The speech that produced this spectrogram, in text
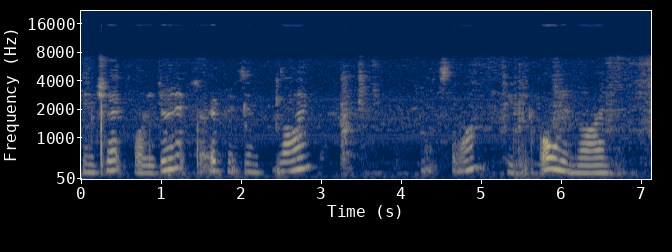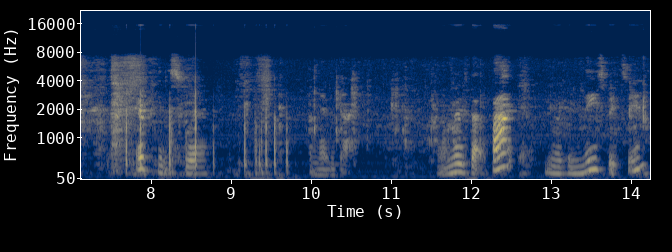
in check while you're doing it so everything's in line. That's the one. Keep it all in line. Everything's square. And there we go. I'll move that back moving these bits in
